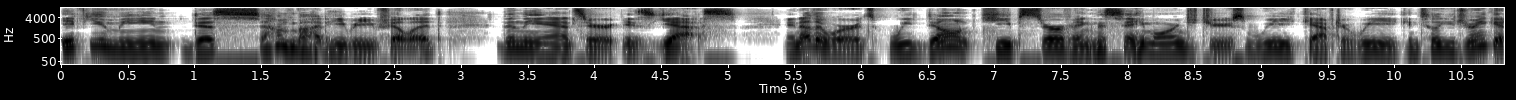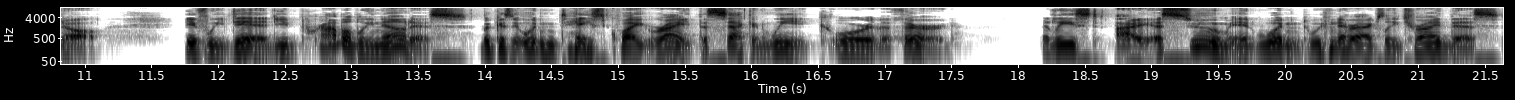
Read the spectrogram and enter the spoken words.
If you mean, does somebody refill it, then the answer is yes. In other words, we don't keep serving the same orange juice week after week until you drink it all. If we did, you'd probably notice, because it wouldn't taste quite right the second week or the third. At least, I assume it wouldn't. We've never actually tried this.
